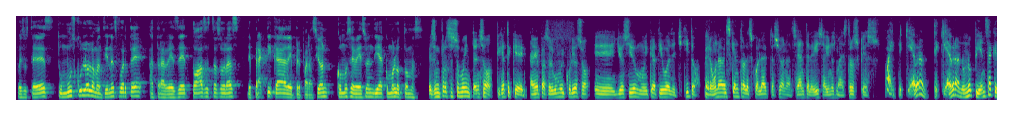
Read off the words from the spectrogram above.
pues ustedes, tu músculo lo mantienes fuerte a través de todas estas horas de práctica, de preparación. ¿Cómo se ve eso en día? ¿Cómo lo tomas? Es un proceso muy intenso. Fíjate que a mí me pasó algo muy curioso. Eh, yo he sido muy creativo desde chiquito, pero una vez que entro a la escuela de actuación, al sea en Televisa, hay unos maestros que es, guay, te quiebran, te quiebran. Uno piensa que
